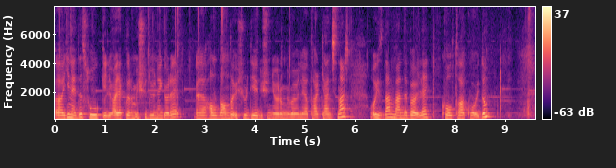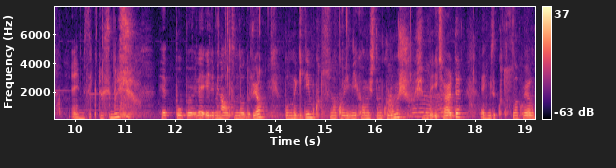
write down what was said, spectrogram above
e, yine de soğuk geliyor. Ayaklarım üşüdüğüne göre e, halıdan da üşür diye düşünüyorum böyle yatarken Çınar. O yüzden ben de böyle koltuğa koydum. Emzik düşmüş. Hep bu böyle elimin altında duruyor. Bunu da gideyim kutusuna koyayım. Yıkamıştım kurumuş. Şimdi içeride emzik kutusuna koyalım.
